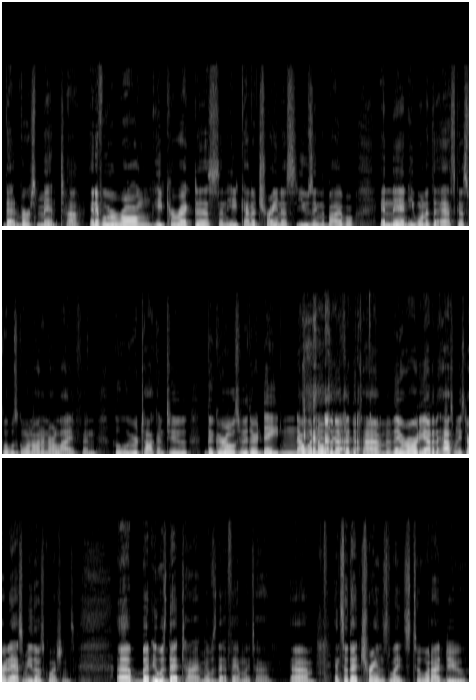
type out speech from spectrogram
that verse meant. Huh. And if we were wrong, he'd correct us and he'd kind of train us using the Bible. And then he wanted to ask us what was going on in our life and who we were talking to, the girls who they're dating. I wasn't old enough at the time. They were already out of the house when he started asking me those questions. Uh, but it was that time, it was that family time. Um, and so that translates to what I do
